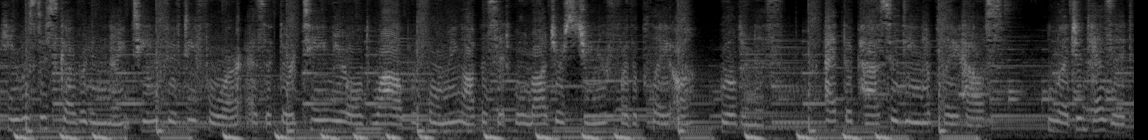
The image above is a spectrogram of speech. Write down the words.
He was discovered in 1954 as a 13-year-old while performing opposite Will Rogers Jr. for the play A Wilderness at the Pasadena Playhouse. Legend has it,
